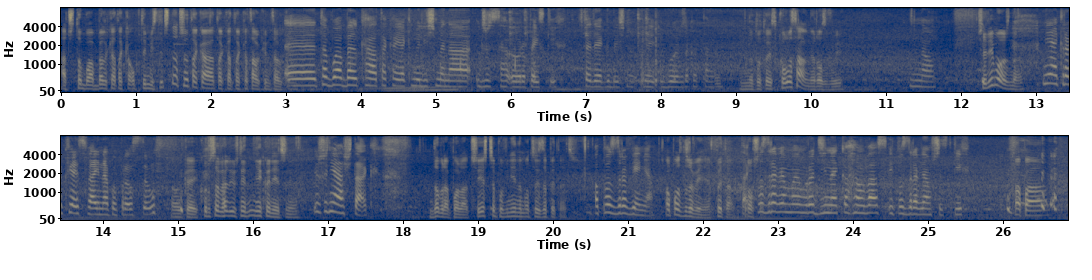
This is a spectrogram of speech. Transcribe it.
A czy to była belka taka optymistyczna, czy taka, taka, taka całkiem, całkiem? E, to była belka taka, jak mieliśmy na Igrzyskach Europejskich, wtedy jak byliśmy, były w Zakopanem. No to to jest kolosalny rozwój. No. Czyli można. Nie, Krokwie jest fajna po prostu. Okej, Kurszewel już nie, niekoniecznie. Już nie aż tak. Dobra Pola, czy jeszcze powinienem o coś zapytać? O pozdrowienia. O pozdrowienia, pytam, Tak, proszę. pozdrawiam moją rodzinę, kocham Was i pozdrawiam wszystkich. Pa, pa.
